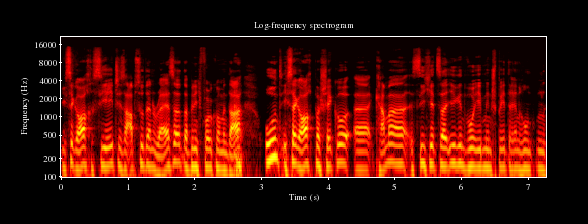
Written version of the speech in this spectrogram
Ich sage auch, CH ist absolut ein Riser, da bin ich vollkommen da. Ja. Und ich sage auch, Pacheco äh, kann man sich jetzt da irgendwo eben in späteren Runden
